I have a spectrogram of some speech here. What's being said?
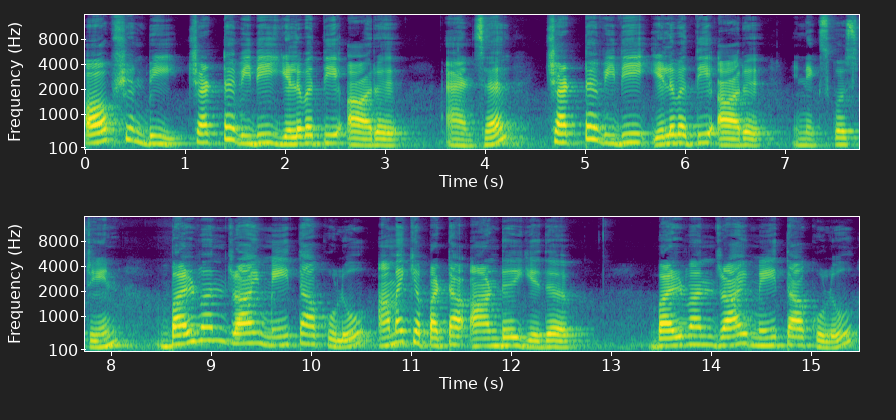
ஆப்ஷன் பி சட்ட விதி எழுபத்தி ஆறு. ஆன்சர் சட்ட விதி எழுபத்தி ஆறு. நெக்ஸ்ட் கொஸ்டின் பல்வந்த் ராய் மேத்தா குழு அமைக்கப்பட்ட ஆண்டு எது? பல்வந்த் ராய் மேத்தா குழு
